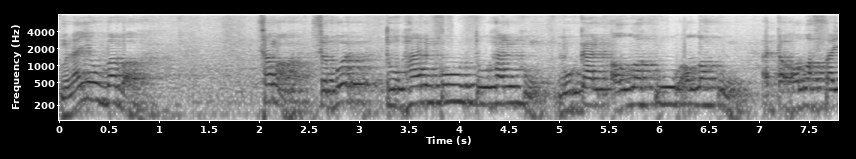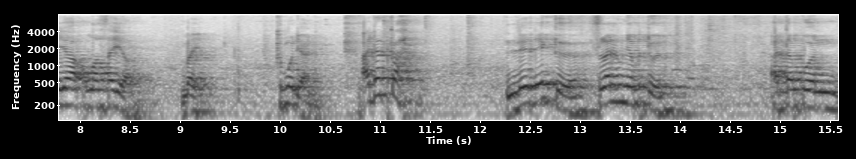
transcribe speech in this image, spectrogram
Melayu baba. Sama sebut Tuhanku Tuhanku. Bukan Allahku Allahku. Atau Allah saya Allah saya. Baik. Kemudian adakah ledeka selalunya betul ataupun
